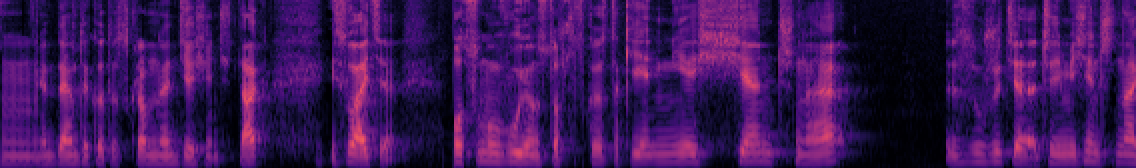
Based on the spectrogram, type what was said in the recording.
mm, ja dałem tylko te skromne 10, tak? I słuchajcie, podsumowując to wszystko, to jest takie miesięczne zużycie, czyli miesięczna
